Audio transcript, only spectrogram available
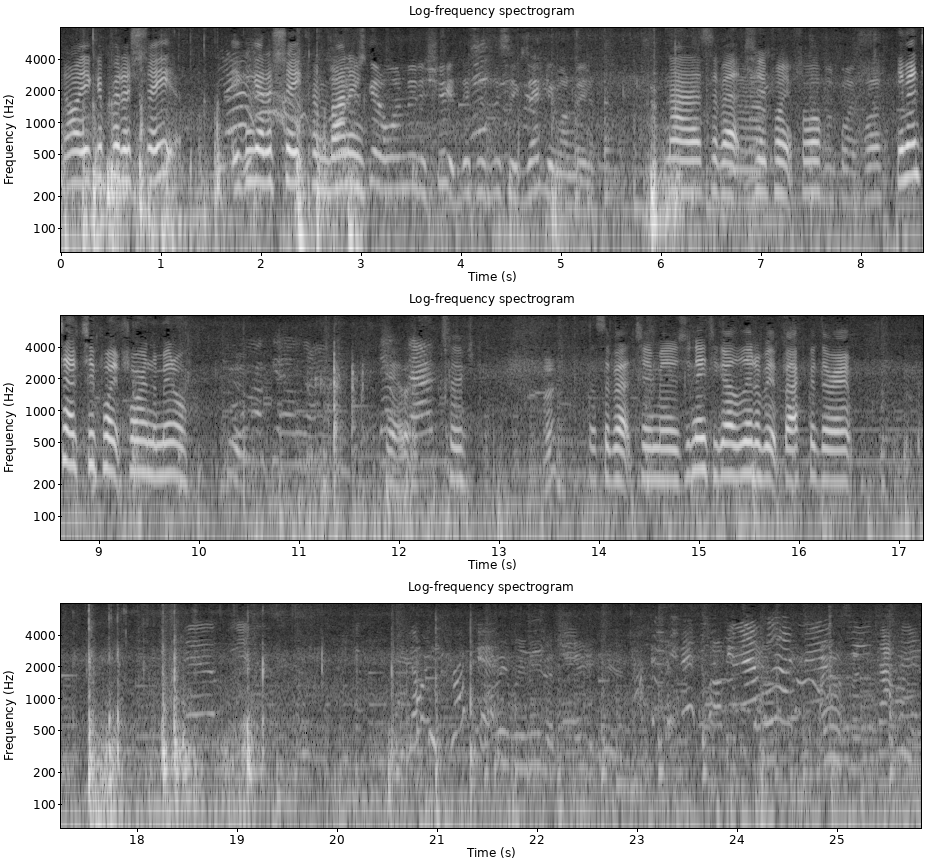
Oh, you can put a sheet. You can get a sheet from I Bunny. just get a one meter sheet. This is this is exactly one meter. No, that's about 2.4. 1.5. You're meant to have 2.4 in the middle. Yeah. Yeah, that's two. Huh? That's about two meters. You need to go a little bit back with the ramp. I think we need a sheet here. Hang on a second.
